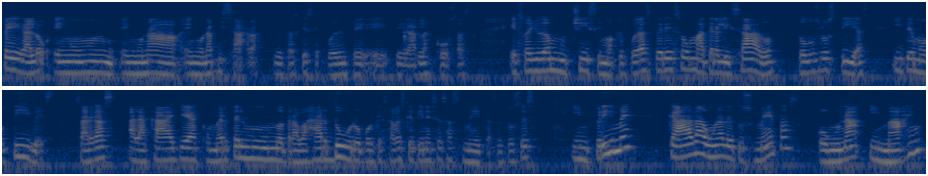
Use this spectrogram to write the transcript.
pégalo en, una, en una pizarra, de esas que se pueden eh, pegar las cosas. Eso ayuda muchísimo a que puedas ver eso materializado todos los días y te motives, salgas a la calle a comerte el mundo, a trabajar duro porque sabes que tienes esas metas. Entonces, imprime cada una de tus metas con una imagen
